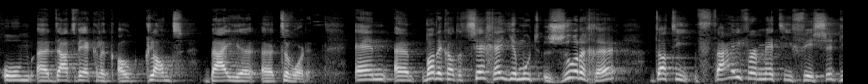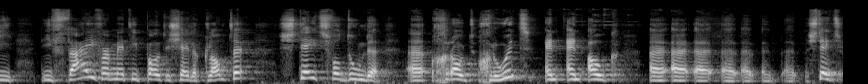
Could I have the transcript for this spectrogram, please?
om daadwerkelijk ook klant bij je te worden. En wat ik altijd zeg, hè, je moet zorgen dat die vijver met die vissen, die, die vijver met die potentiële klanten, steeds voldoende uh, groot groeit en, en ook uh, uh, steeds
